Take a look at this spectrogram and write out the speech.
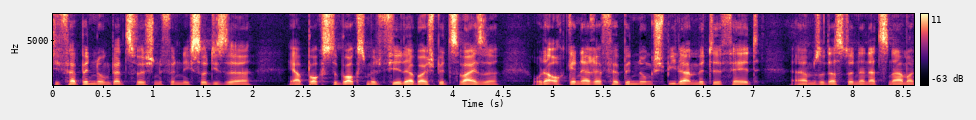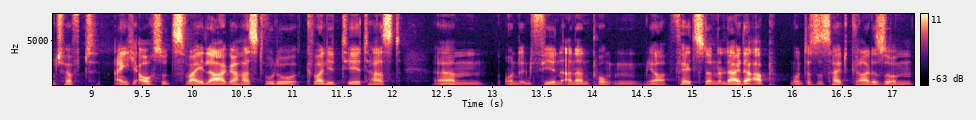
die Verbindung dazwischen, finde ich. So diese ja, Box-to-Box-Midfielder beispielsweise oder auch generell Verbindungsspieler im Mittelfeld, ähm, sodass du in der Nationalmannschaft eigentlich auch so zwei Lager hast, wo du Qualität hast. Ähm, und in vielen anderen Punkten ja, fällst du dann leider ab. Und das ist halt gerade so im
